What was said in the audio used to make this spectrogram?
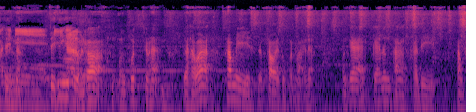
ประเพณีที่ที่ดีญี่งามปุ่นก็เมืองพุทธใช่ไหมฮะอืมแต่ถามว่าถ้ามีเซ็กทอยถูกกฎหมายเนี่ยมันแก้แก้เรื่องทางคดีทางเพ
